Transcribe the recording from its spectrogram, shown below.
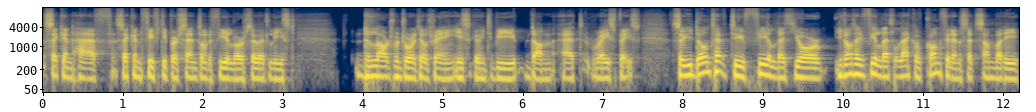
second half, second fifty percent of the field or so at least, the large majority of training is going to be done at race pace. So you don't have to feel that you're you don't have to feel that lack of confidence that somebody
